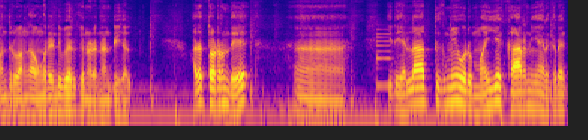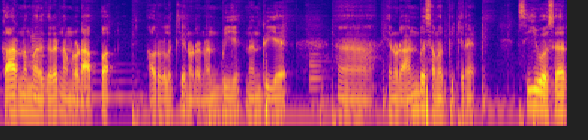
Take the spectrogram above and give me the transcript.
வந்துடுவாங்க அவங்க ரெண்டு பேருக்கும் என்னோடய நன்றிகள். அதை தொடர்ந்து இது எல்லாத்துக்குமே ஒரு மைய காரணியாக இருக்கிற காரணமாக இருக்கிற நம்மளோட அப்பா. அவர்களுக்கு என்னோடய நன்றியை நன்றியை என்னோடய அன்பை சமர்ப்பிக்கிறேன். சிஇஓ சார்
